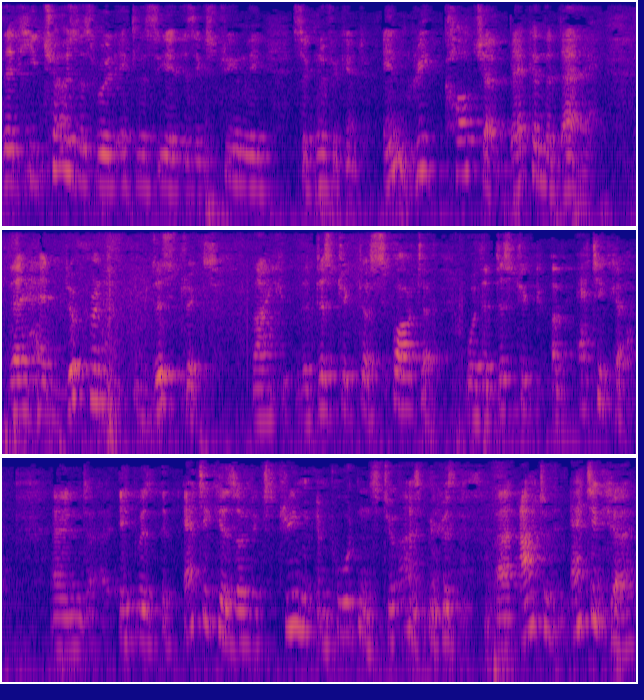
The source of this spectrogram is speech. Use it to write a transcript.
that he chose this word ecclesia is extremely significant. In Greek culture back in the day, they had different districts, like the district of Sparta or the district of Attica. And uh, it was Attica is of extreme importance to us because uh, out of Attica,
